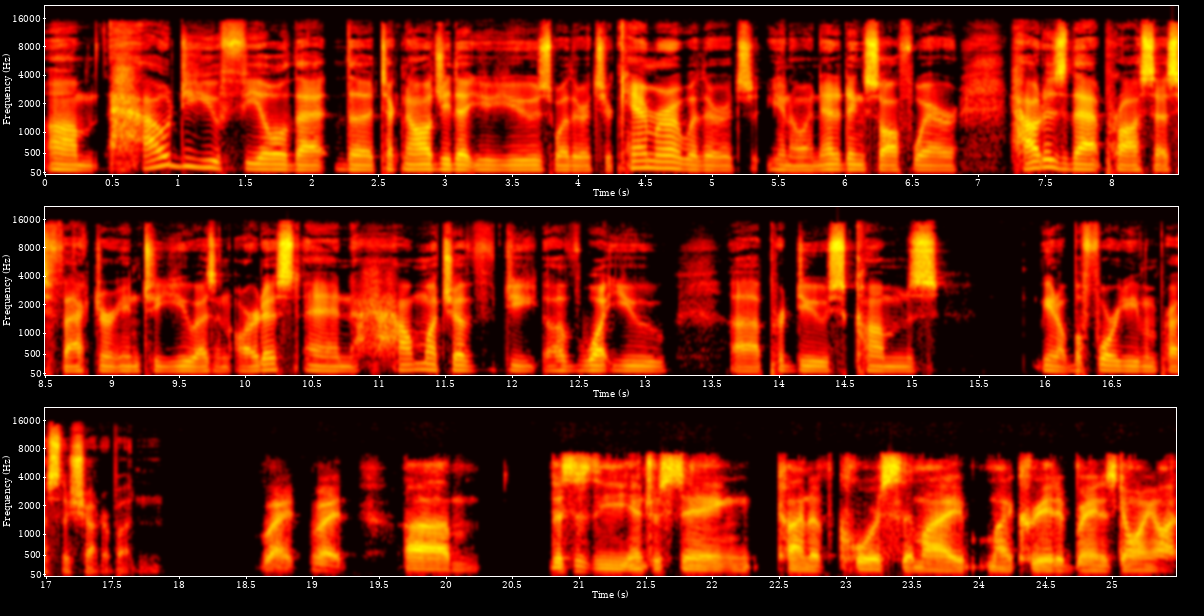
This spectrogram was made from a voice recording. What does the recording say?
Um, how do you feel that the technology that you use, whether it's your camera, whether it's you know an editing software, how does that process factor into you as an artist, and how much of you, of what you uh, produce comes, you know, before you even press the shutter button? Right, right. Um, this is the interesting kind of course that my my creative brain is going on.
